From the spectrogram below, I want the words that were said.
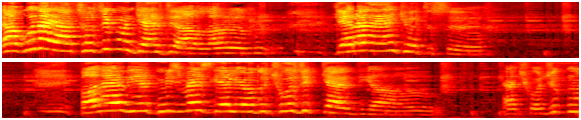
Ya bu ne ya? Çocuk mu geldi Allah'ım? Gelen en kötüsü. Bana hep 75 geliyordu. Çocuk geldi ya. Ya çocuk mu,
